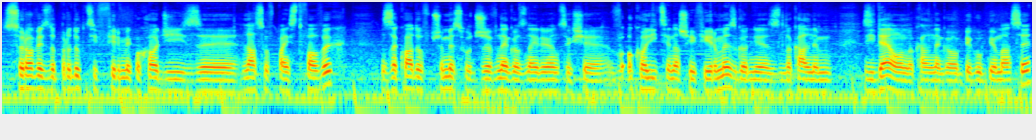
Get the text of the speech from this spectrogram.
Surowiec do produkcji w firmie pochodzi z lasów państwowych, z zakładów przemysłu drzewnego znajdujących się w okolicy naszej firmy, zgodnie z, lokalnym, z ideą lokalnego obiegu biomasy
